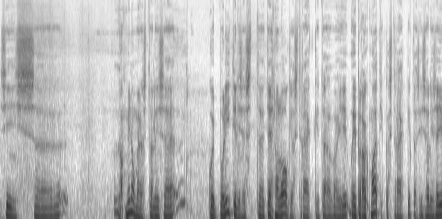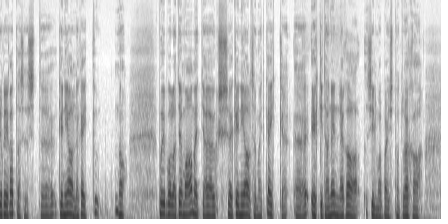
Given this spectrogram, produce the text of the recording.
siis noh, minu meelest oli see, kui poliitilisest tehnoloogiast rääkida või, või pragmaatikast rääkida, siis oli see Jüri Ratasest äh, geniaalne käik. noh, võib-olla tema ametiaja üks geniaalsemaid käike, äh, ehkki ta on enne ka silma paistnud väga äh,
